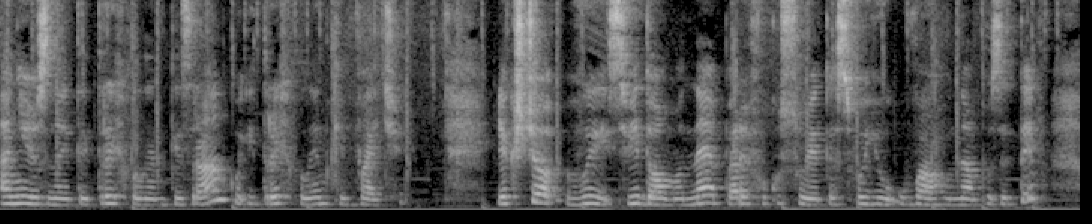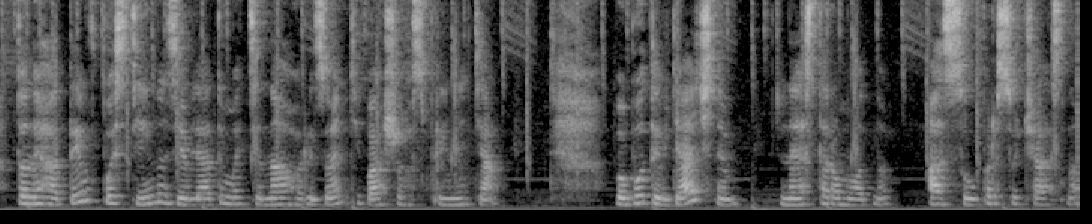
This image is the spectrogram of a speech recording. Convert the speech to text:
аніж знайти 3 хвилинки зранку і 3 хвилинки ввечері. Якщо ви свідомо не перефокусуєте свою увагу на позитив, то негатив постійно з'являтиметься на горизонті вашого сприйняття. Бо бути вдячним не старомодно, а супер сучасно,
